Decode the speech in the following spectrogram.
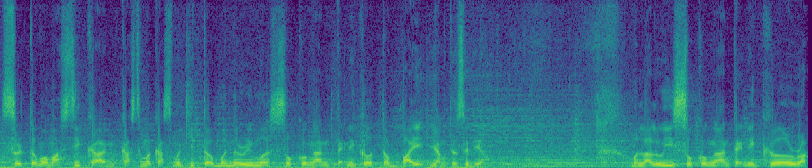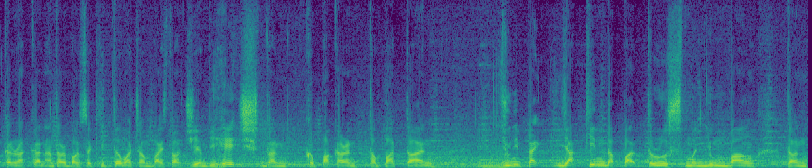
serta memastikan customer-customer kita menerima sokongan teknikal terbaik yang tersedia melalui sokongan teknikal rakan-rakan antarabangsa kita macam Bistaff GmbH dan kepakaran tempatan Unipack yakin dapat terus menyumbang dan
